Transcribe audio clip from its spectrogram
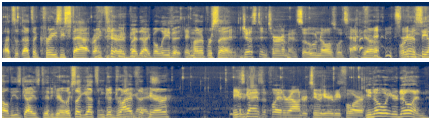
That's a, that's a crazy stat right there, but I believe it 100%. just in tournaments, so who knows what's Yeah, we're gonna see how these guys did here. Looks like you got some good drives up here. These guys have played a round or two here before. You know what you're doing.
